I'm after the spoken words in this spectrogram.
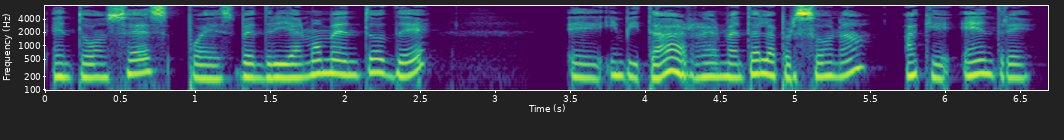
entonces pues vendría el momento de eh, invitar realmente a la persona a que entre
